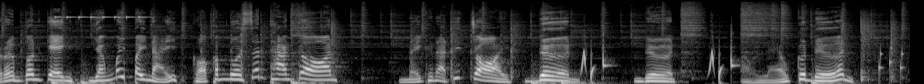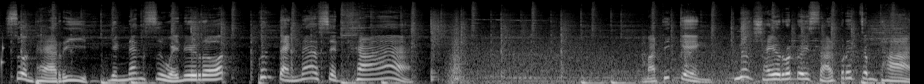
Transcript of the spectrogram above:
เริ่มต้นเก่งยังไม่ไปไหนขอคำนวณเส้นทางก่อน ในขณะที่จอยเดิน เดิน เอาแล้วก็เดิน ส่วนแพรรี่ยังนั่งสวยในรถ เพิ่งแต่งหน้าเสร็จค่ะ มาที่เก่งเลือกใช้รถโดยสารประจำทาง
